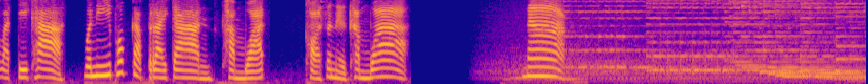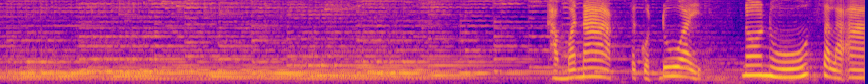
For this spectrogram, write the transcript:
สวัสดีค่ะ วันนี้พบกับรายการคำวัด ขอเสนอคำว่า นาค คำว่านาค สะกดด้วย นอหนู สละอา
